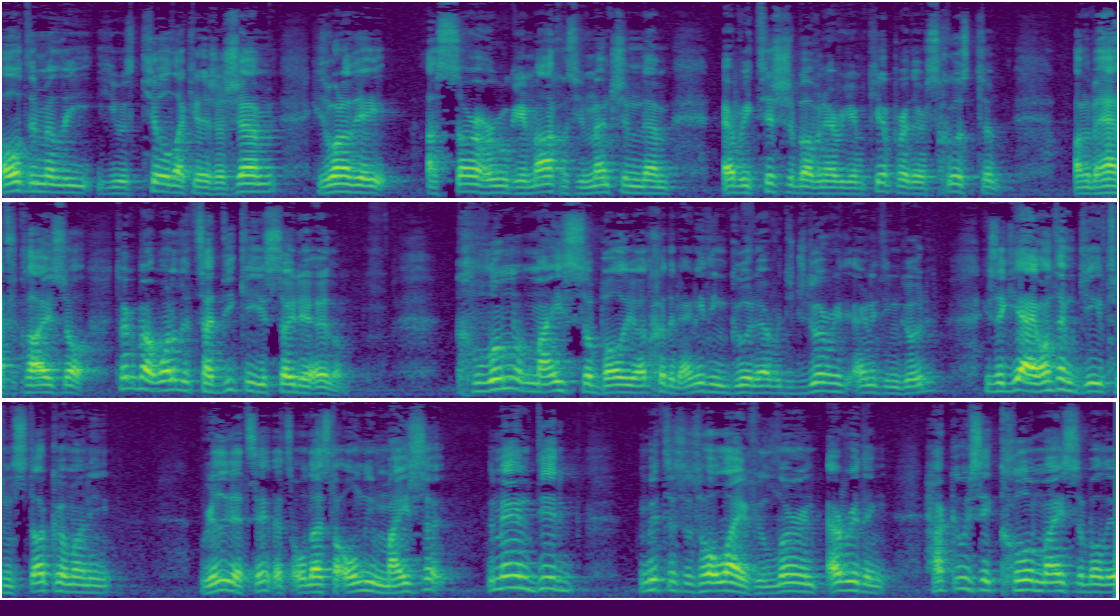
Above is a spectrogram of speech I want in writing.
Ultimately, he was killed like Hashem. He's one of the Asar Harugim Machos. You mentioned them every Tisha B'av and every Yom Kippur. They're schus to on the behalf of Klal Yisrael. Talking about one of the tzaddikim Yisoidei Elam. Klum Ma'isa Bali Did anything good ever? Did you do anything good? He's like, yeah, I one time gave some stucco money. Really, that's it? That's all. That's the only Ma'isa. The man did mitzvahs his whole life. He learned everything. How can we say Klum Ma'isa Bali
